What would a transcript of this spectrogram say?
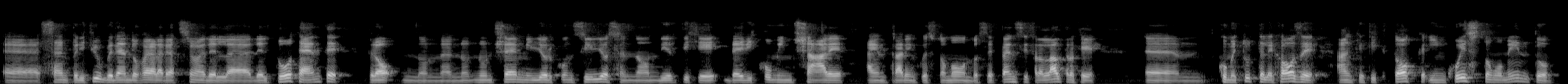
eh, sempre di più, vedendo qual è la reazione del, del tuo utente però non, non, non, c'è miglior consiglio se non dirti che devi cominciare a entrare in questo mondo. Se pensi fra l'altro che ehm, come tutte le cose, anche TikTok in questo momento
